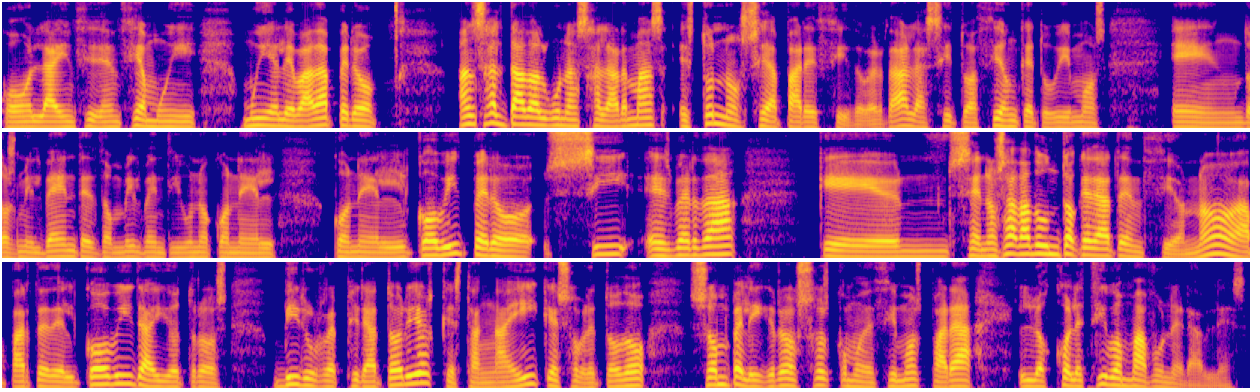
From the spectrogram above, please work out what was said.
con la incidencia muy, muy elevada, pero han saltado algunas alarmas. Esto no se ha parecido, ¿verdad? La situación que tuvimos en 2020, 2021 con el, con el COVID, pero sí es verdad que mm, se nos ha dado un toque de atención, ¿no? Aparte del COVID, hay otros virus respiratorios que están ahí, que sobre todo son peligrosos, como decimos, para los colectivos más vulnerables.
